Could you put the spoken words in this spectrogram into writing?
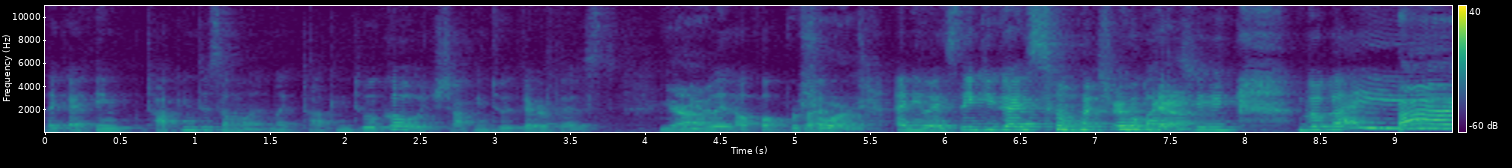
Like I think talking to someone, like talking to a coach, talking to a therapist, Yeah, really helpful. for But sure. Anyways, thank you guys so much for watching. Bye bye. Bye.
